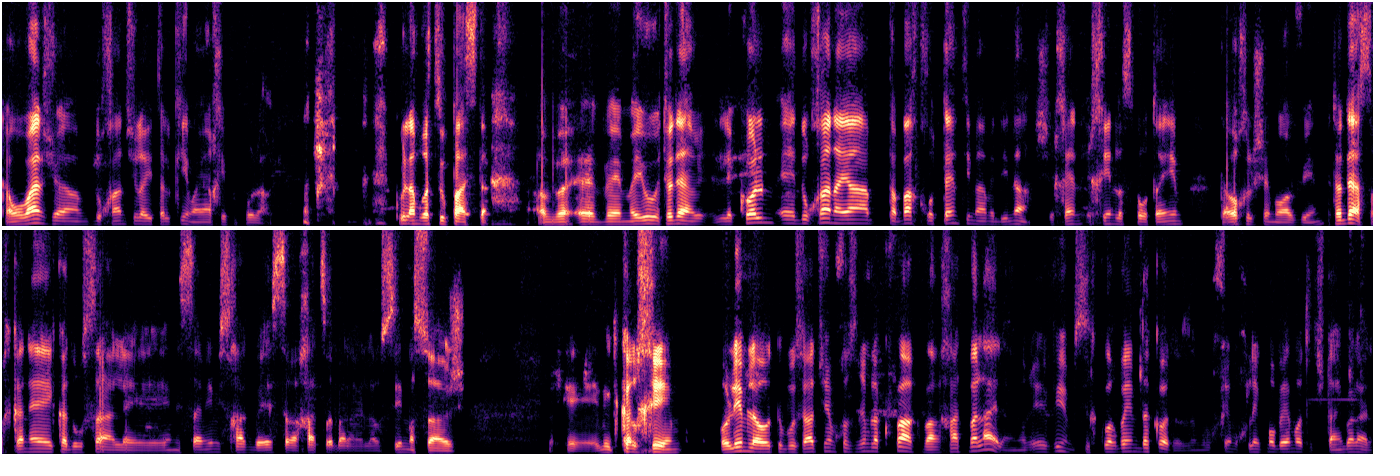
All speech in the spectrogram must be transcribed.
כמובן שהדוכן של האיטלקים היה הכי פופולרי. כולם רצו פסטה. אה, והם היו, אתה יודע, לכל אה, דוכן היה טבח אותנטי מהמדינה, שהכין לספורטאים את האוכל שהם אוהבים. אתה יודע, שחקני כדורסל אה, מסיימים משחק ב-10-11 בלילה, עושים מסאז', מתקלחים, עולים לאוטובוס עד שהם חוזרים לכפר כבר אחת בלילה, הם רעבים, שיחקו 40 דקות, אז הם הולכים, אוכלים כמו בהמות עד שתיים בלילה.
